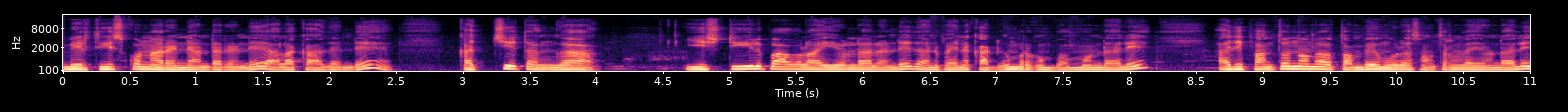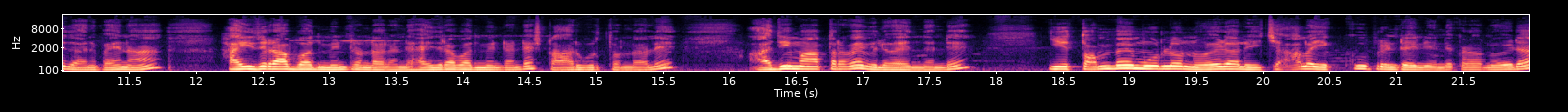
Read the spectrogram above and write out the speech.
మీరు తీసుకున్నారండి అంటారండి. అలా కాదండి. ఖచ్చితంగా ఈ స్టీల్ పావలా అయి ఉండాలండి. దానిపైన ఖడ్గమృగం బొమ్మ ఉండాలి. అది పంతొమ్మిది వందల తొంభై మూడో సంవత్సరంలో అయి ఉండాలి. దానిపైన హైదరాబాద్ మింట్ ఉండాలండి. హైదరాబాద్ మింట్ అంటే స్టార్ గుర్తు ఉండాలి అది మాత్రమే విలువైందండి. ఈ తొంభై మూడులో నోయిడాలు చాలా ఎక్కువ ప్రింట్ అయినాయండి. ఇక్కడ నోయిడా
